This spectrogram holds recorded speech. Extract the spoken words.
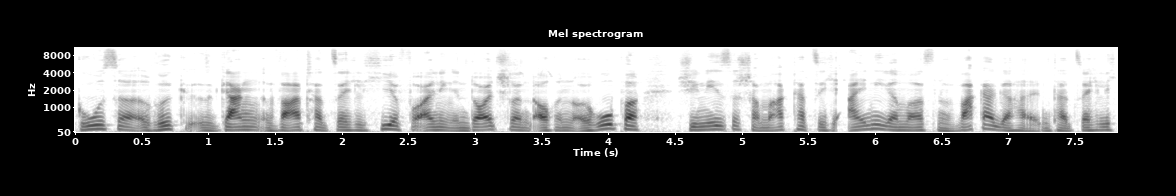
Großer Rückgang war tatsächlich hier, vor allen Dingen in Deutschland, auch in Europa. Chinesischer Markt hat sich einigermaßen wacker gehalten tatsächlich,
